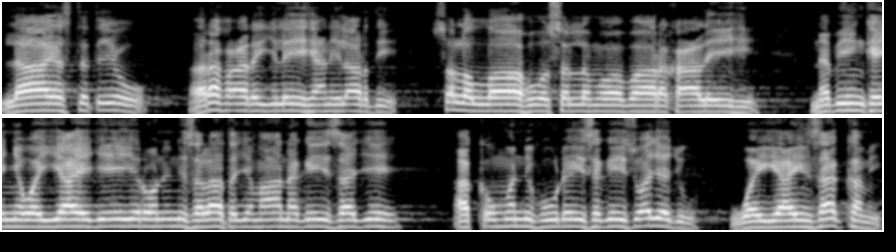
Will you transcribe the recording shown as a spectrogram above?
لا يستطيع رفع رجليه عن الأرض صلى الله وسلم وبارك عليه نبين كين ويا يجي يرون إني صلاة جماعة نجيسا جي أك أمني فودي سجيسو أججو ويا إنسا كمي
